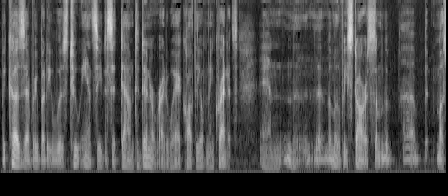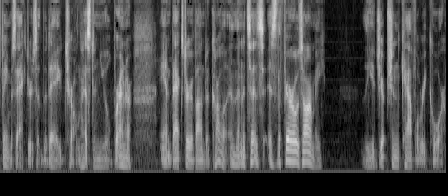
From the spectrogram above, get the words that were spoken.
Because everybody was too antsy to sit down to dinner right away, I caught the opening credits, and the, the, the movie stars some of the uh, most famous actors of the day: Charlton Heston, Yul Brynner, Anne Baxter Yvonne Carlo. And then it says, "As the Pharaoh's army, the Egyptian cavalry corps."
